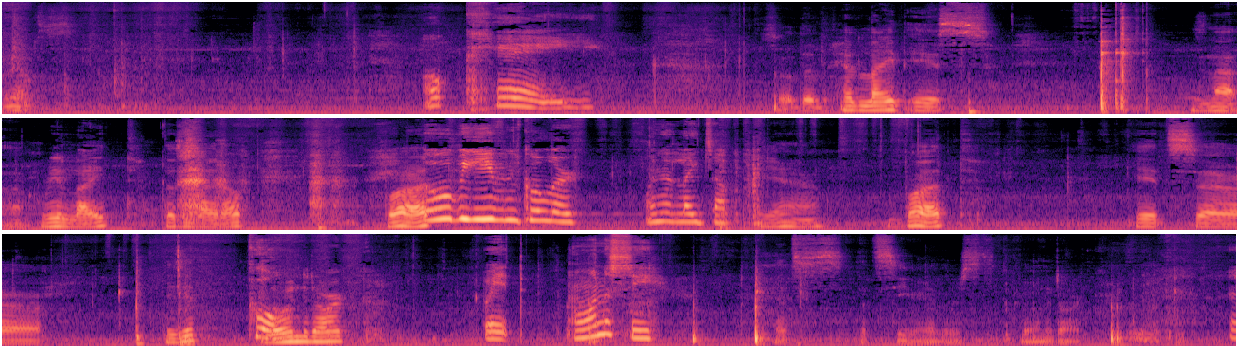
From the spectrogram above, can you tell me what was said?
What else? okay. So the headlight is is not a real light. Doesn't light up. But it will be even cooler when it lights up. yeah, but it's uh, is it glow in the dark? Wait, I want to see. Let's let's see where there's glow in the dark. Uh,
